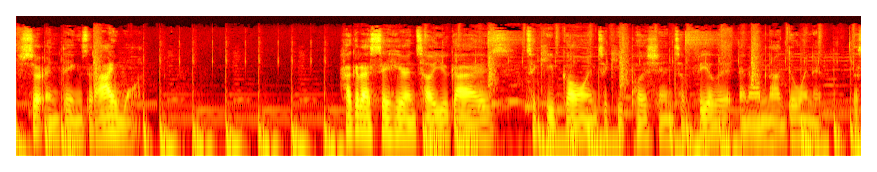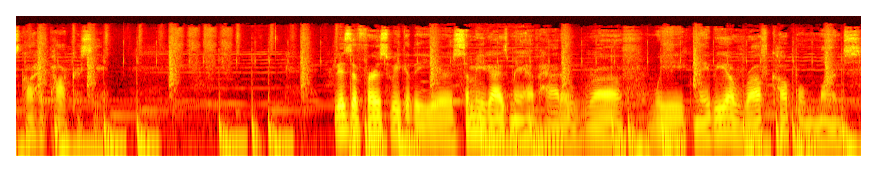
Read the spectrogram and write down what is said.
certain things that I want. How could I sit here and tell you guys to keep going, to keep pushing, to feel it, and I'm not doing it? That's called hypocrisy. It is the first week of the year. Some of you guys may have had a rough week, maybe a rough couple months.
